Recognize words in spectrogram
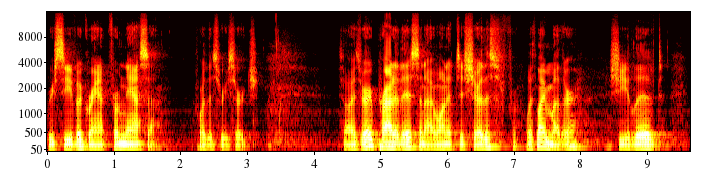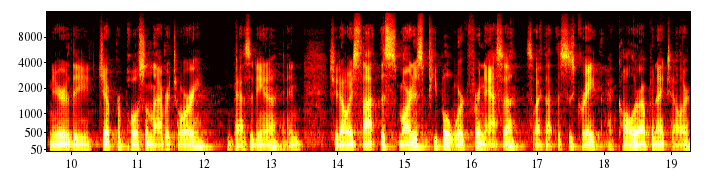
receive a grant from NASA for this research. So I was very proud of this, and I wanted to share this with my mother. She lived near the Jet Propulsion Laboratory in Pasadena, and she'd always thought the smartest people work for NASA. So I thought, this is great. I call her up and I tell her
